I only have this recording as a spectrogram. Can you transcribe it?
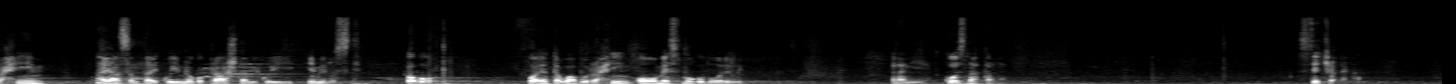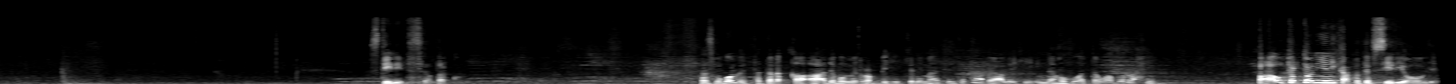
rahim, a ja sam taj koji mnogo praštam i koji je milosti. Ovo, u ene rahim, o ome smo govorili ranije. Ko zna kada? Sjeća neko. Stidite se, ali tako? Pa smo govorili, fatalaka Ademu min rabbihi kelimatin fatabe alihi, innehu huva tawabu rahim. Pa autor to nije nikako tefsirio ovdje.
